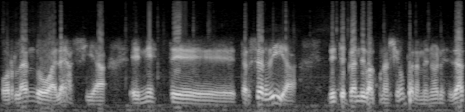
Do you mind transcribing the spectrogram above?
Orlando Alasia en este tercer día de este plan de vacunación para menores de edad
